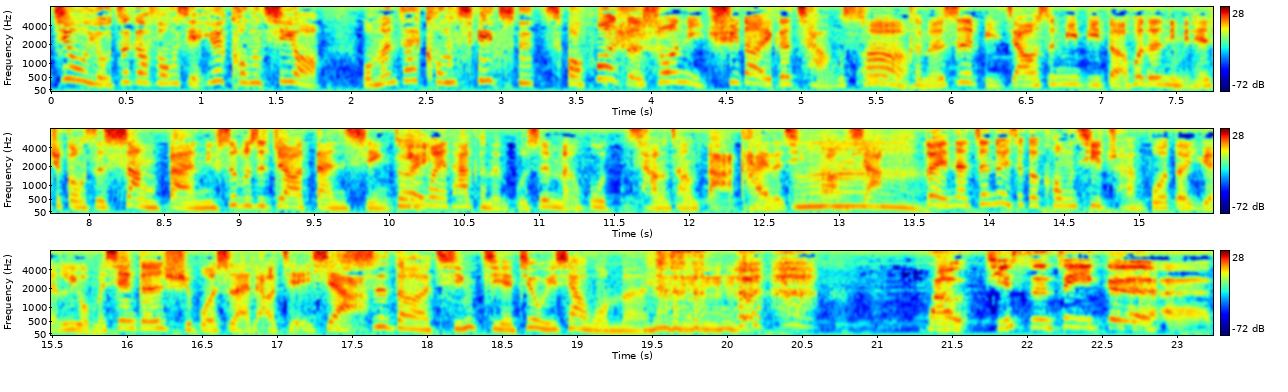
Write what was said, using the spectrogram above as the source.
就有这个风险？因为空气哦，我们在空气之中，或者说你去到一个场所，可能是比较是密闭的，或者你。每天去公司上班，你是不是就要担心？对，因为它可能不是门户常常打开的情况下。对，那针对这个空气传播的原理，我们先跟徐博士来了解一下。是的，请解救一下我们。好，其实这一个呃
